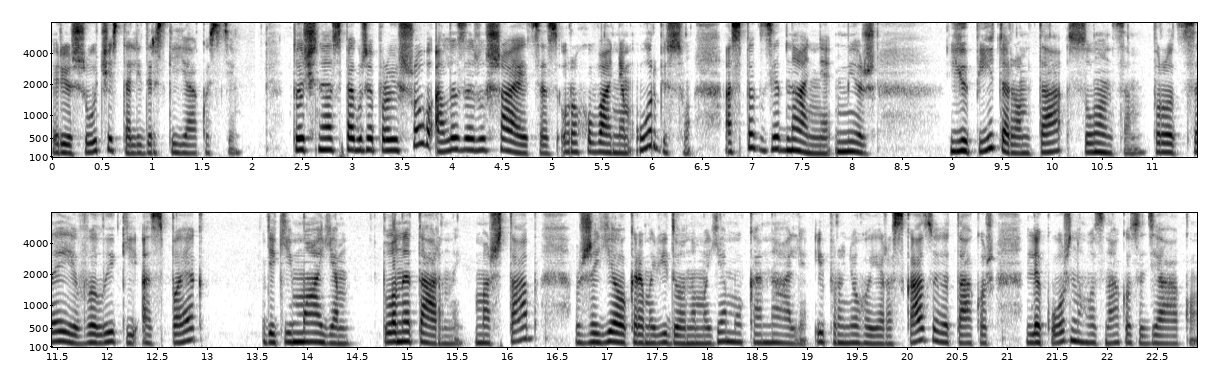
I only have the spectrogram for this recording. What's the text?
рішучість та лідерські якості. Точний аспект вже пройшов, але залишається з урахуванням орбісу аспект з'єднання між Юпітером та Сонцем. Про цей великий аспект, який має планетарний масштаб, вже є окреме відео на моєму каналі, і про нього я розказую також для кожного знаку зодіаку.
